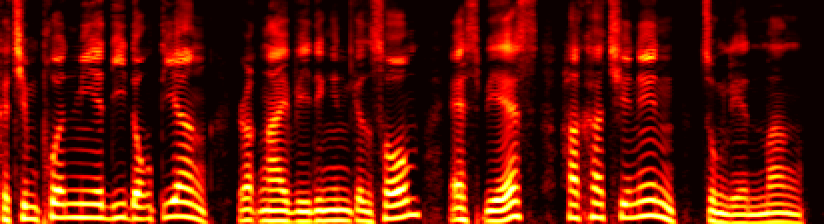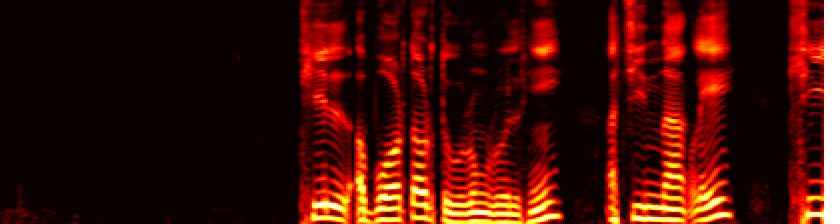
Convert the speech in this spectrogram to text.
ka chimphuan mi adi dong tiang. Rak ngai ve ding in kan som. SBS hakha chinin chunglen mang. Thil abor tor tu rung rul hi. Achin nak le. Thi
